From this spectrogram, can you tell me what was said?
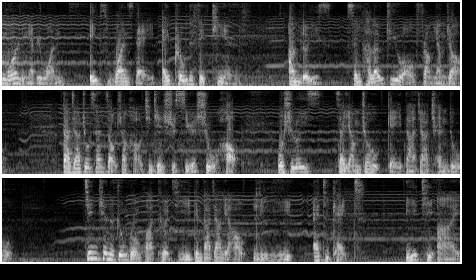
morning, everyone. It's Wednesday, April the 15th. I'm Lewis, saying hello to you all from Yangzhou. 大家周三早上好，今天是四月十五号，我是 Lewis，在扬州给大家晨读。今天的中国文化特辑跟大家聊礼仪 （etiquette），e t i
